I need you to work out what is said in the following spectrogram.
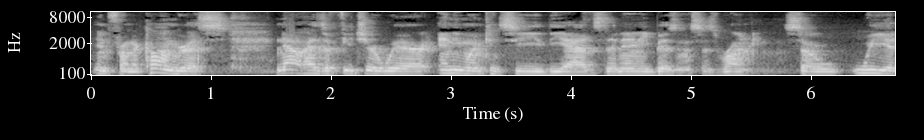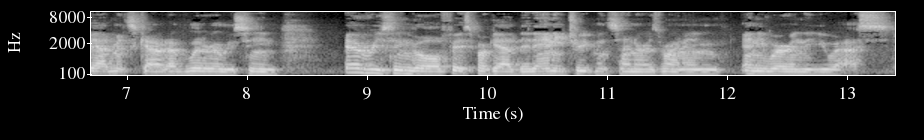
in front of Congress, now has a feature where anyone can see the ads that any business is running. So we at Admit Scout have literally seen every single Facebook ad that any treatment center is running anywhere in the US.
